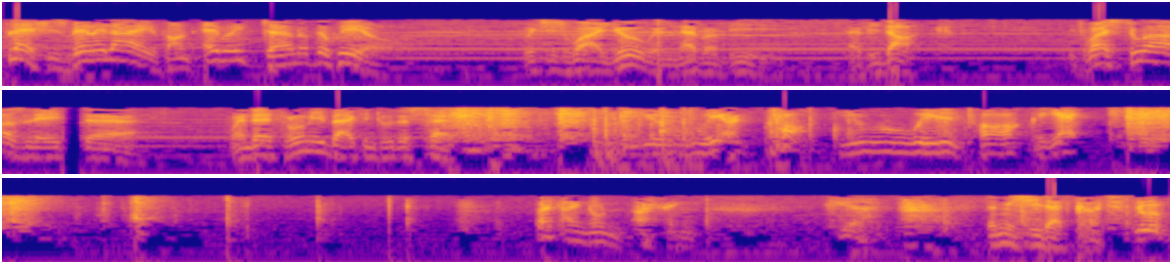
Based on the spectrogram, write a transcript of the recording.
flesh, his very life, on every turn of the wheel. Which is why you will never be a Vidocq. It was two hours later when they threw me back into the cell. You will talk. You will talk yet. But I know nothing. Here. Let me see that cut. You...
